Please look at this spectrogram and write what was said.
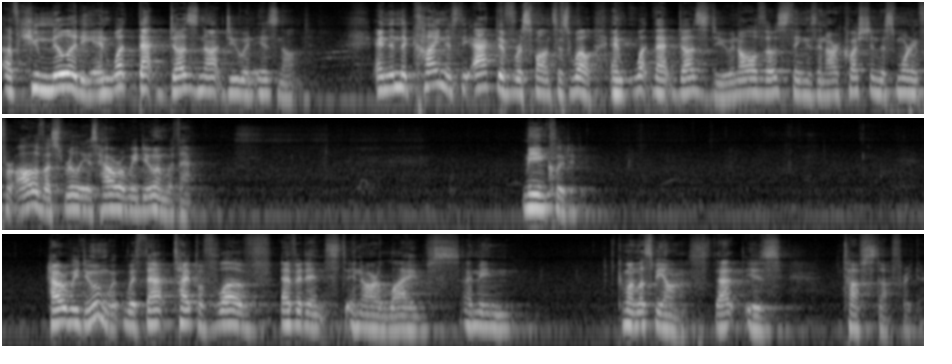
of humility, and what that does not do and is not. And then the kindness, the active response as well, and what that does do, and all of those things. And our question this morning for all of us really is how are we doing with that? Me included. How are we doing with, with that type of love evidenced in our lives? I mean, come on, let's be honest. That is tough stuff right there.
